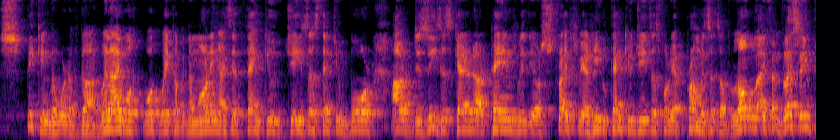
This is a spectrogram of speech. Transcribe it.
speaking the Word of God. When I woke, woke, wake up in the morning, I said, Thank you, Jesus, that you bore our diseases, carried our pains. With your stripes we are healed. Thank you, Jesus, for your promises of long life and blessing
